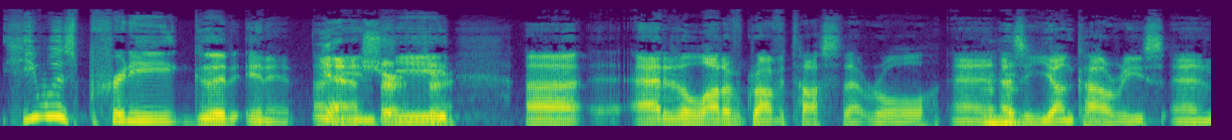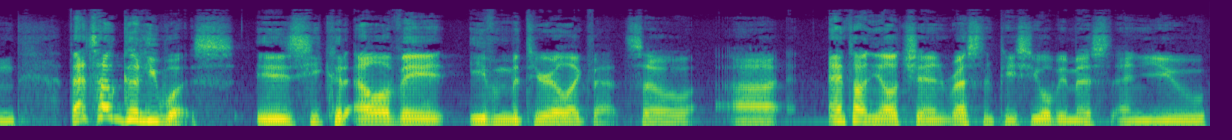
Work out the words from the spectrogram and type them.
he was pretty good in it. I Yeah, mean, sure, he sure. Uh, added a lot of gravitas to that role, and Mm-hmm. as a young Kyle Reese, and that's how good he was. Is he could elevate even material like that. So uh, Anton Yelchin, rest in peace. You will be missed, and you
